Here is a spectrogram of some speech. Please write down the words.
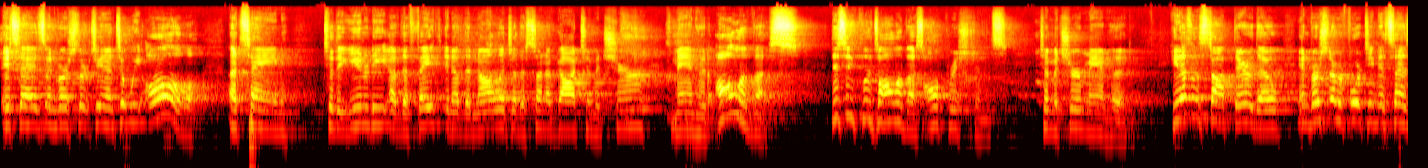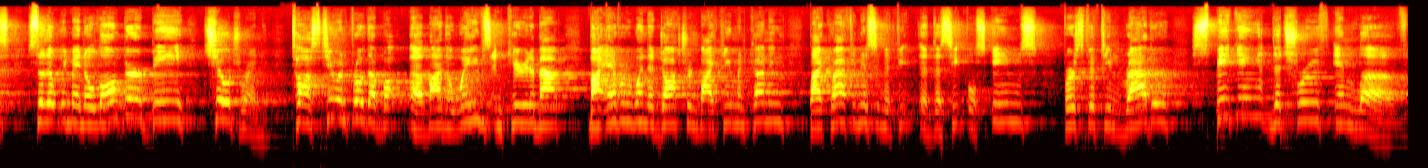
It says in verse 13, until we all attain to the unity of the faith and of the knowledge of the Son of God to mature manhood. All of us, this includes all of us, all Christians, to mature manhood. He doesn't stop there though. In verse number 14, it says, So that we may no longer be children, tossed to and fro uh, by the waves and carried about by every wind of doctrine, by human cunning, by craftiness and uh, deceitful schemes. Verse 15, rather, speaking the truth in love,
